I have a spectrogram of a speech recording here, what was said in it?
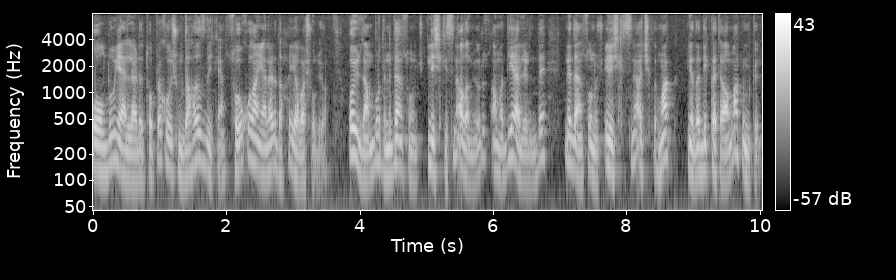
olduğu yerlerde toprak oluşumu daha hızlıyken soğuk olan yerlerde daha yavaş oluyor. O yüzden burada neden sonuç ilişkisini alamıyoruz ama diğerlerinde neden sonuç ilişkisini açıklamak ya da dikkate almak mümkün.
